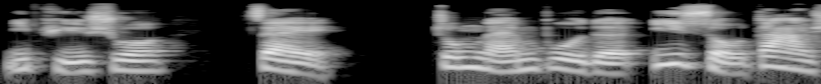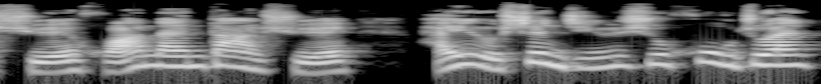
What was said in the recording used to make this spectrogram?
你比如说在中南部的一所大学、华南大学，还有甚至于是护专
